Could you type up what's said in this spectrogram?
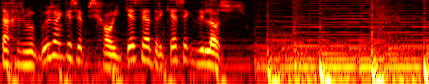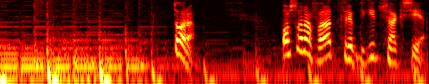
τα χρησιμοποιούσαν και σε ψυχαγωγικές θεατρικές εκδηλώσεις. Τώρα, όσον αφορά τη θρεπτική τους αξία,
